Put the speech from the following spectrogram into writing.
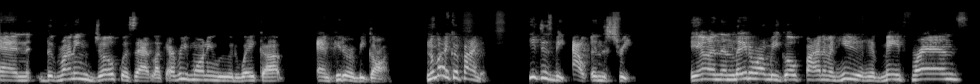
And the running joke was that like every morning we would wake up and Peter would be gone. Nobody could find him. He'd just be out in the street. You know, and then later on we go find him and he had made friends.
